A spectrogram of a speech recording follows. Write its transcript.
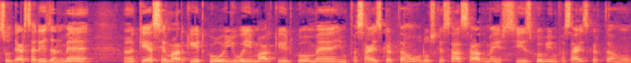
सो दैट्स अ रीज़न मैं कैसे मार्केट को यूएई मार्केट को मैं इम्फोसाइज़ करता हूँ और उसके साथ साथ मैं इस चीज़ को भी इम्फसाइज़ करता हूँ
